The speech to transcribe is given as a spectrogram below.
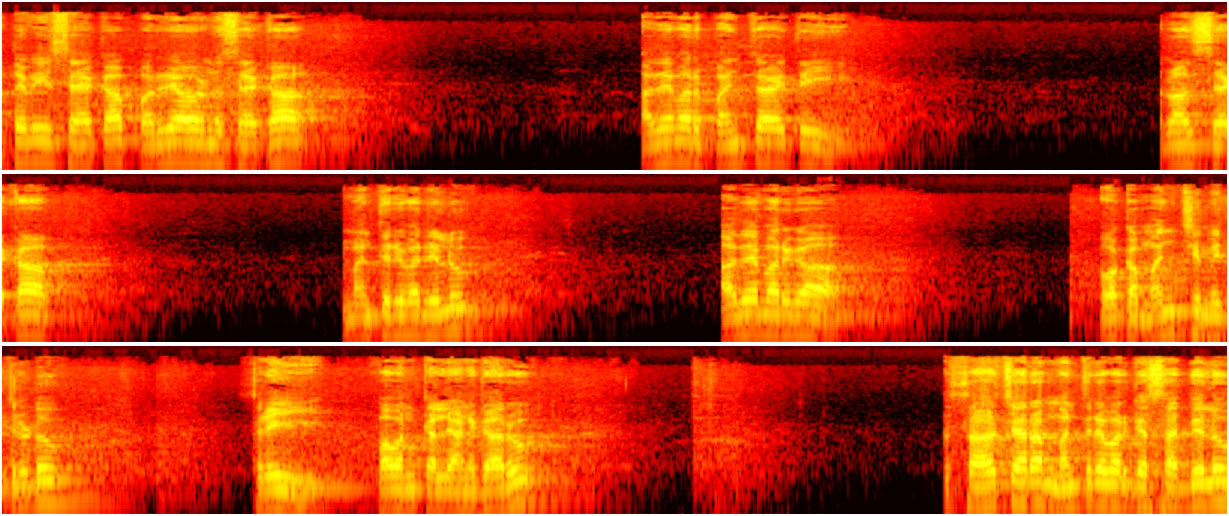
అటవీ శాఖ పర్యావరణ శాఖ అదే మరి పంచాయతీ రాజ్ శాఖ మంత్రివర్యులు అదే మరిగా ఒక మంచి మిత్రుడు శ్రీ పవన్ కళ్యాణ్ గారు సహచర మంత్రివర్గ సభ్యులు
